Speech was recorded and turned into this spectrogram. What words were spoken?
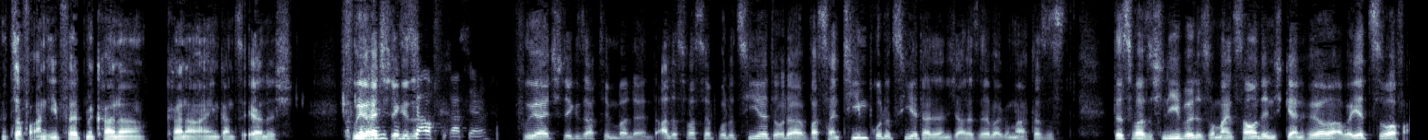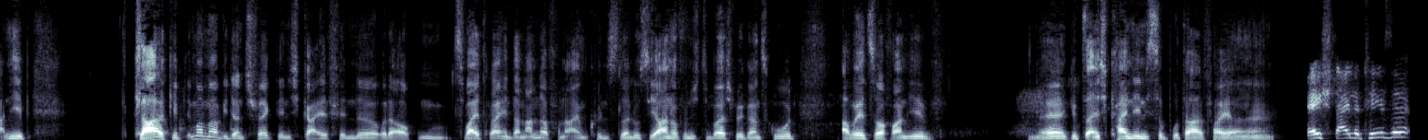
Jetzt auf Anhieb fällt mir keiner, keiner ein, ganz ehrlich. Früher, okay, hätte ich dir gesagt, krass, ja? früher hätte ich dir gesagt, Timberland. Alles, was er produziert oder was sein Team produziert, hat er nicht alles selber gemacht. Das ist das, was ich liebe. Das ist so mein Sound, den ich gerne höre. Aber jetzt so auf Anhieb, klar, es gibt immer mal wieder einen Track, den ich geil finde. Oder auch zwei, drei hintereinander von einem Künstler. Luciano finde ich zum Beispiel ganz gut. Aber jetzt so auf Anhieb, ne, gibt es eigentlich keinen, den ich so brutal feiere. Ne? Echt steile These.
